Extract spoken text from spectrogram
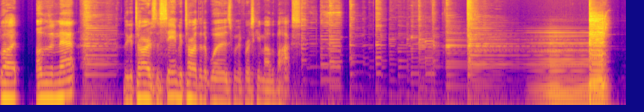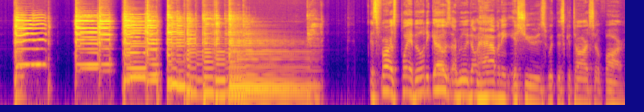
But other than that, the guitar is the same guitar that it was when it first came out of the box. As far as playability goes, I really don't have any issues with this guitar so far.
